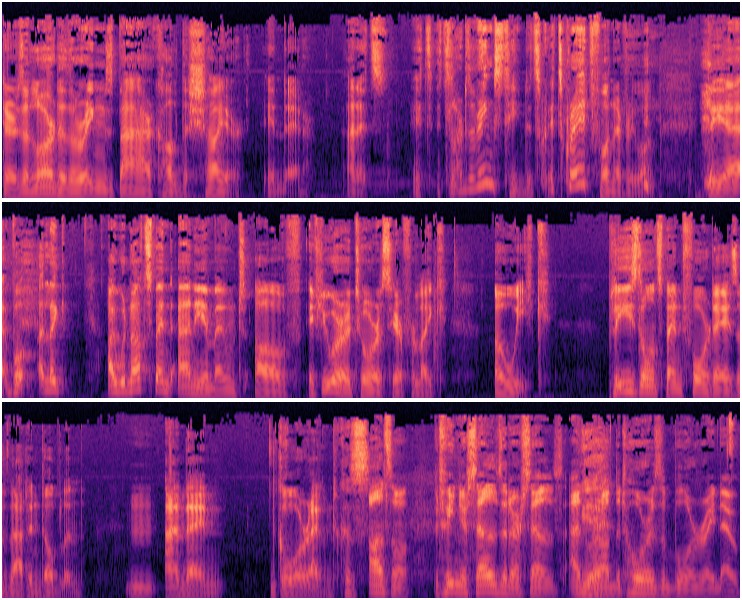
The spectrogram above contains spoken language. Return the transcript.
there's a Lord of the Rings bar called the Shire in there, and it's it's it's Lord of the Rings themed. It's it's great fun, everyone. the uh, but uh, like I would not spend any amount of if you were a tourist here for like a week. Please don't spend four days of that in Dublin, Mm. and then go around because Also, between yourselves and ourselves, as we're on the tourism board right now,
